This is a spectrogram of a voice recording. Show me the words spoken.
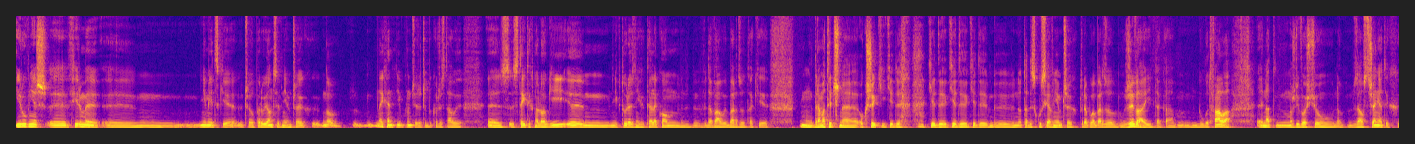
I również y, firmy y, niemieckie, czy operujące w Niemczech, no, najchętniej w gruncie rzeczy by korzystały e, z, z, tej technologii. Niektóre z nich Telekom wydawały bardzo takie mm, dramatyczne okrzyki, kiedy, kiedy, kiedy, kiedy y, no, ta dyskusja w Niemczech, która była bardzo żywa i taka mm, długotrwała, e, nad możliwością no, zaostrzenia tych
